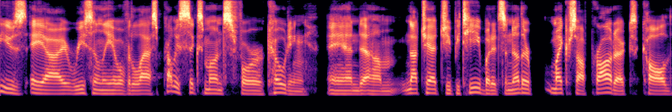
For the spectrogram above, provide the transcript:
used AI recently over the last probably six months for coding and um, not Chat GPT, but it's another Microsoft product called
